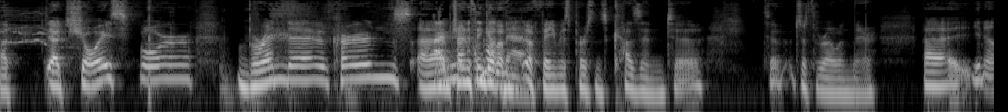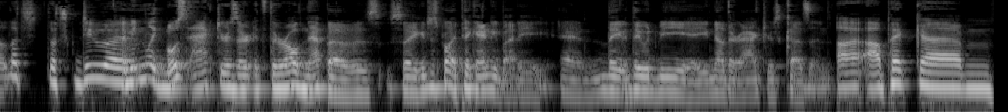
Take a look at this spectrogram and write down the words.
a, a choice for Brenda Kearns. Uh, I'm mean, trying to think I'm of a, a famous person's cousin to, to, to throw in there. Uh, you know, let's, let's do a, I mean, like most actors are, it's they're all nepos, so you could just probably pick anybody, and they they would be another actor's cousin. uh, I'll pick, um,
